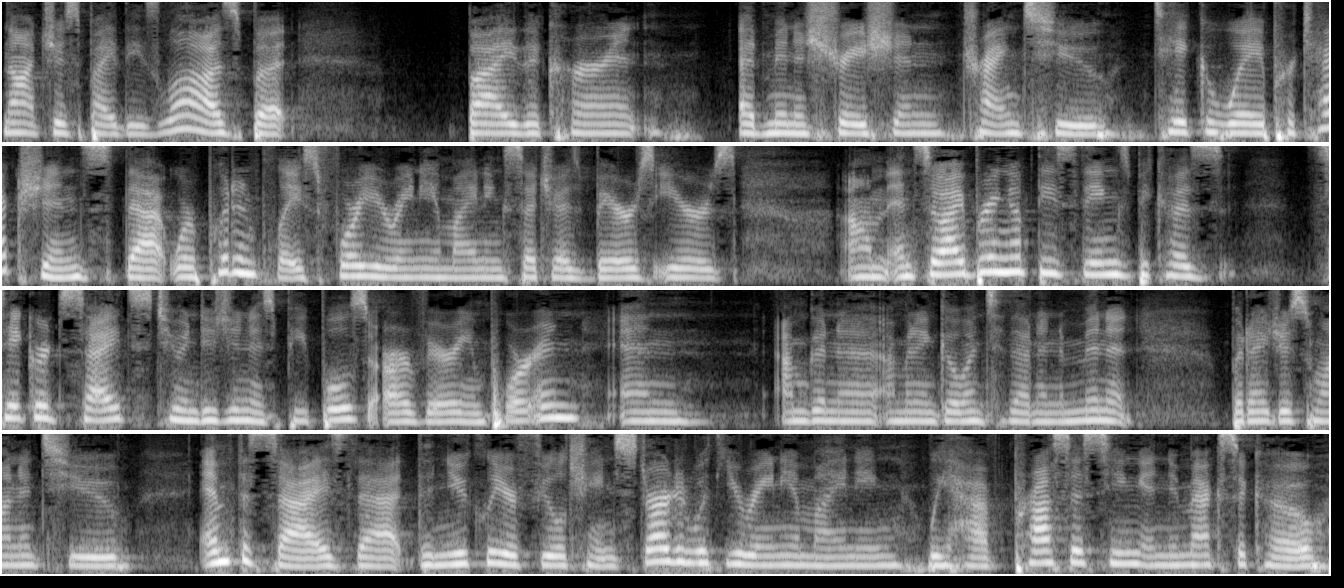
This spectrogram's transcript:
not just by these laws, but by the current administration trying to take away protections that were put in place for uranium mining, such as Bears Ears. Um, and so I bring up these things because sacred sites to indigenous peoples are very important, and I'm gonna, I'm gonna go into that in a minute, but I just wanted to emphasize that the nuclear fuel chain started with uranium mining. We have processing in New Mexico.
